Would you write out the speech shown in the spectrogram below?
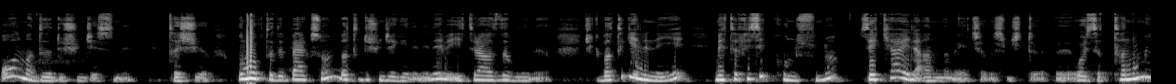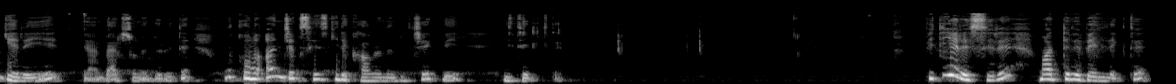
olmadığı düşüncesini taşıyor. Bu noktada Bergson Batı düşünce geleneğine bir itirazda bulunuyor. Çünkü Batı geleneği metafizik konusunu zeka ile anlamaya çalışmıştı. E, oysa tanımı gereği yani Bergson'a göre de bu konu ancak sezgiyle kavranabilecek bir nitelikte. Bir diğer eseri madde ve bellekte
